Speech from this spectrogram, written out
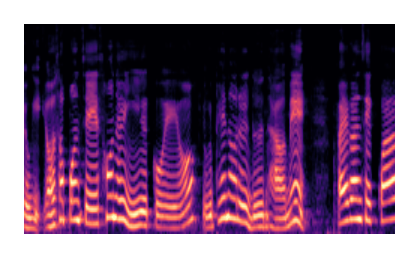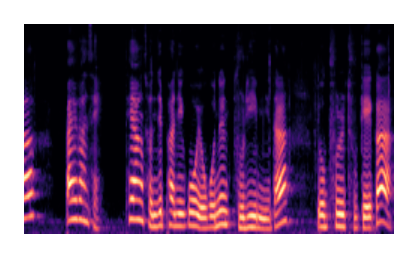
여기 여섯 번째 선을 이을 거예요. 여기 패널을 넣은 다음에 빨간색과 빨간색 태양 전지판이고 요거는 불이입니다. 요 불 두 개가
